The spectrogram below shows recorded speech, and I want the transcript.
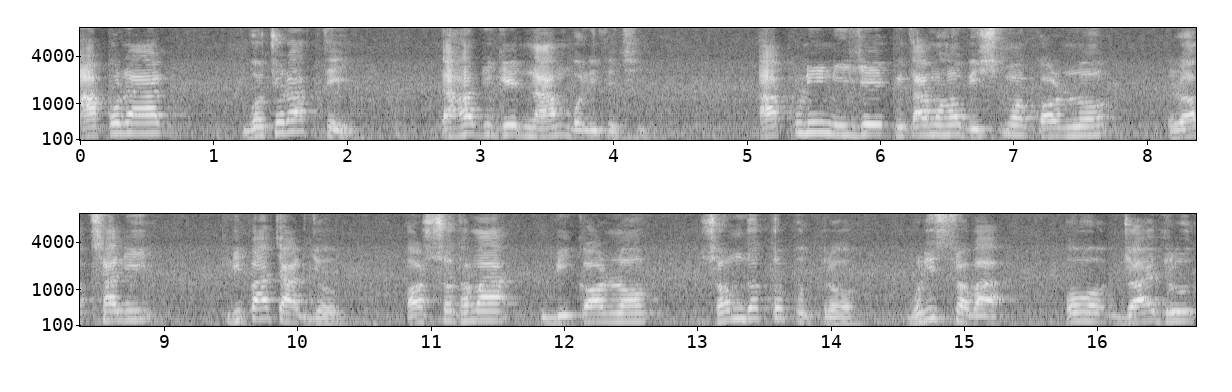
আপনার গোচরার্থে তাহাদিগের নাম বলিতেছি। আপনি নিজে পিতামহ ভীষ্ম কর্ণ রথশালী, কৃপাচার্য অশ্বথমা বিকর্ণ, সোমদত্ত পুত্র ভূরিশ্রবা ও জয়দ্রুত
